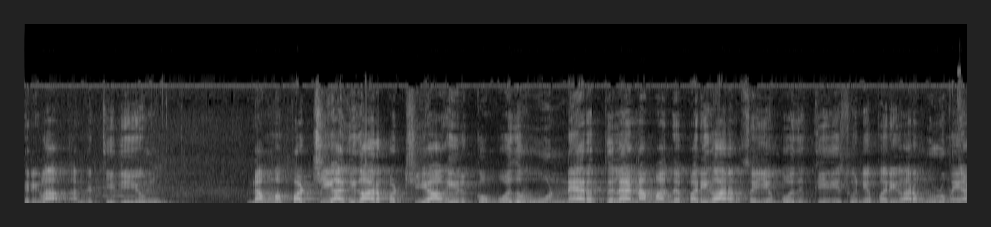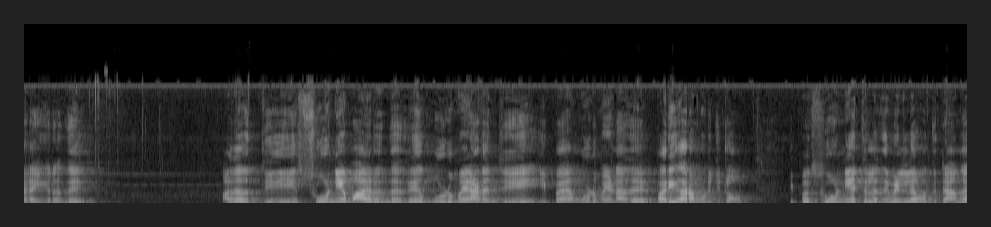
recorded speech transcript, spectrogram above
சரிங்களா? அந்த திதியும் நம்ம பட்சி அதிகார பட்சியாக இருக்கும்போது ஊன் நேரத்தில் நம்ம அந்த பரிகாரம் செய்யும்போது திதி சூன்ய பரிகாரம் முழுமை அடைகிறது. அதாவது திதி சூன்யமாக இருந்தது முழுமை அடைஞ்சு இப்போ முழுமைன்னா அது பரிகாரம் முடிச்சிட்டோம். இப்போ சூன்யத்துலேருந்து வெளியில் வந்துட்டாங்க.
